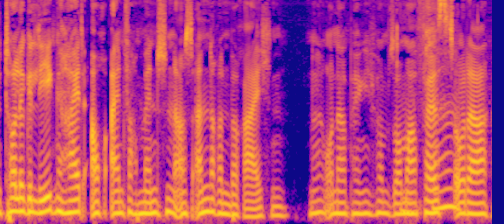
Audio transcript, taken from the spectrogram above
eine tolle Gelegenheit, auch einfach Menschen aus anderen Bereichen, ne, unabhängig vom Sommerfest ja. oder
